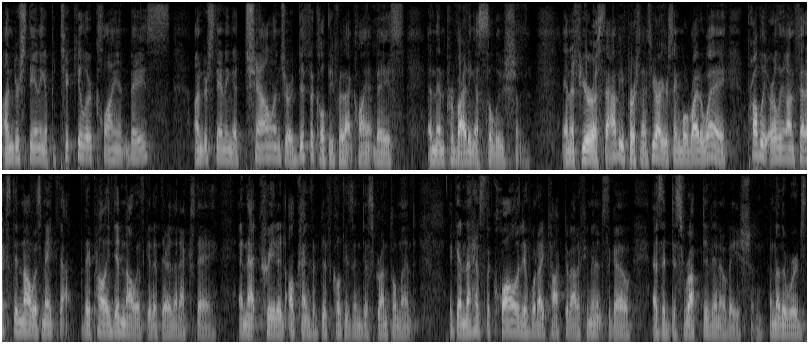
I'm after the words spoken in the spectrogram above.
understanding a particular client base, understanding a challenge or a difficulty for that client base, and then providing a solution. And if you're a savvy person, as you are, you're saying, well, right away, probably early on, FedEx didn't always make that. They probably didn't always get it there the next day. And that created all kinds of difficulties and disgruntlement Again, that has the quality of what I talked about a few minutes ago as a disruptive innovation. In other words,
